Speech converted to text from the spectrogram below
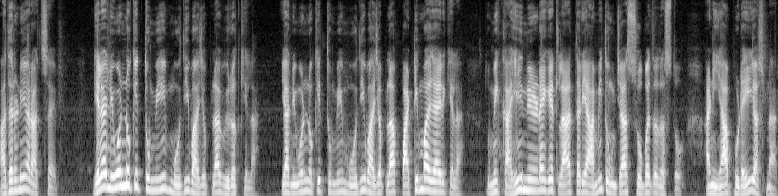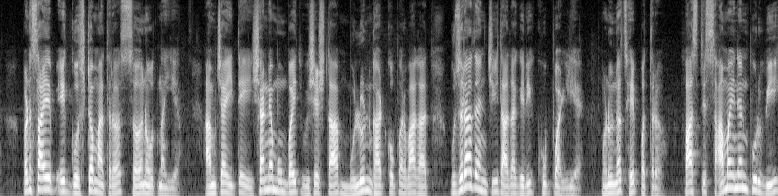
आदरणीय राजसाहेब गेल्या निवडणुकीत तुम्ही मोदी भाजपला विरोध केला. या निवडणुकीत तुम्ही मोदी भाजपला पाठिंबा जाहीर केला. तुम्ही काही निर्णय घेतला तरी आम्ही तुमच्या सोबतच असतो आणि यापुढेही असणार. पण साहेब एक गोष्ट मात्र सहन होत नाही आहे आमच्या इथे ईशान्य मुंबईत विशेषतः मुलुंड घाटकोपर भागात गुजरात्यांची दादागिरी खूप वाढली आहे. म्हणूनच हे पत्र. पाच ते सहा महिन्यांपूर्वी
